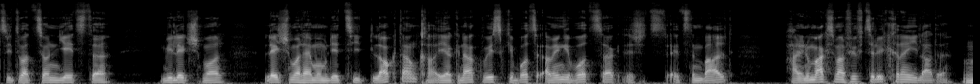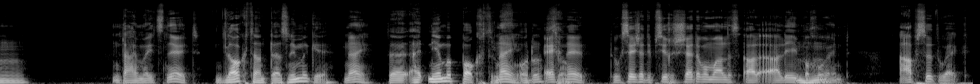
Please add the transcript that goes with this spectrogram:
Situation jetzt äh, wie letztes Mal. Letztes Mal haben wir um die Zeit Lockdown gehabt. Ich habe genau gewusst, Geburtstag, an meinem Geburtstag, das ist jetzt, jetzt bald, habe ich nur maximal 15 Leute einladen Mhm. Und da haben wir jetzt nicht. Lockdown darf es nicht mehr geben. Nein. Da hat niemand Bock drauf, Nein, oder? echt So. nicht. Du siehst ja die psychischen Schäden, die wir alles, alle, alle bekommen haben. Absolut weg.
